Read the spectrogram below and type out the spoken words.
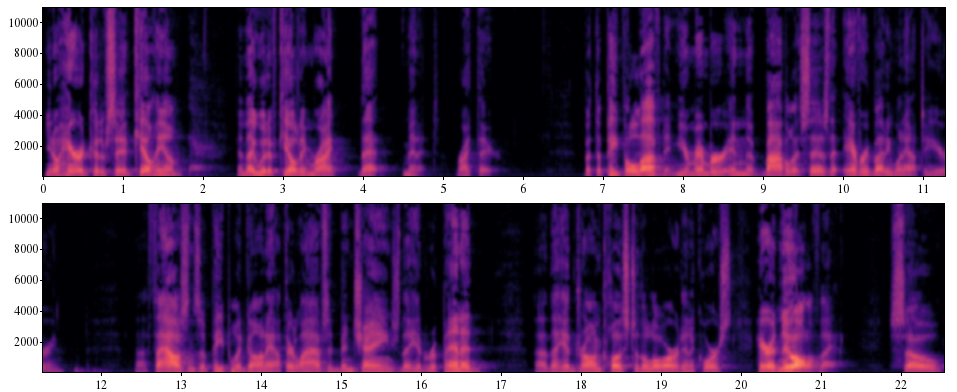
You know, Herod could have said, kill him, and they would have killed him right that minute, right there. But the people loved him. You remember in the Bible it says that everybody went out to hear him? Uh, thousands of people had gone out, their lives had been changed, they had repented, uh, they had drawn close to the Lord, and of course, Herod knew all of that. So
